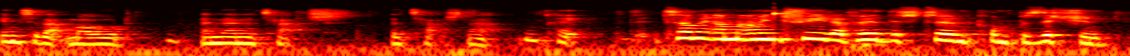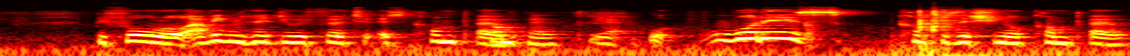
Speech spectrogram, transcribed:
into that mould, and then attach attach that. Okay, tell me, I'm, I'm intrigued. I've heard this term composition before, or I've even heard you refer to it as compo. Compo, yeah. Wh- what is composition or compo,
